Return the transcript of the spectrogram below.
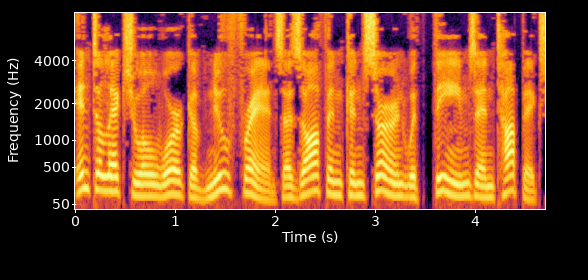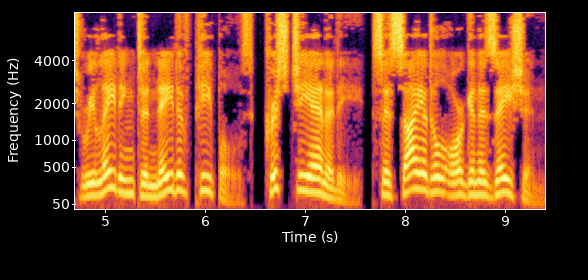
Intellectual work of New France is often concerned with themes and topics relating to native peoples, Christianity, societal organization,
